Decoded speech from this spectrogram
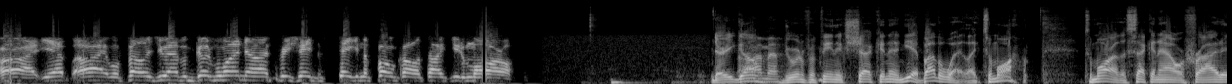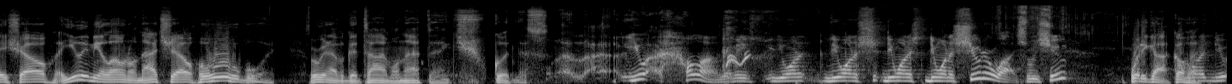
All right. Yep. All right. Well, fellas, you have a good one. Uh, I appreciate taking the phone call. I'll talk to you tomorrow. There you go. All right, man. Jordan from Phoenix checking in. Yeah, by the way, like tomorrow, tomorrow, the second hour Friday show, you leave me alone on that show. Oh, boy. We're going to have a good time on that thing. Phew, Goodness. You hold on. I mean, you want do you want to sh- do you want to do you want to shoot or what? Should we shoot? What do you got? Go Wanna ahead.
